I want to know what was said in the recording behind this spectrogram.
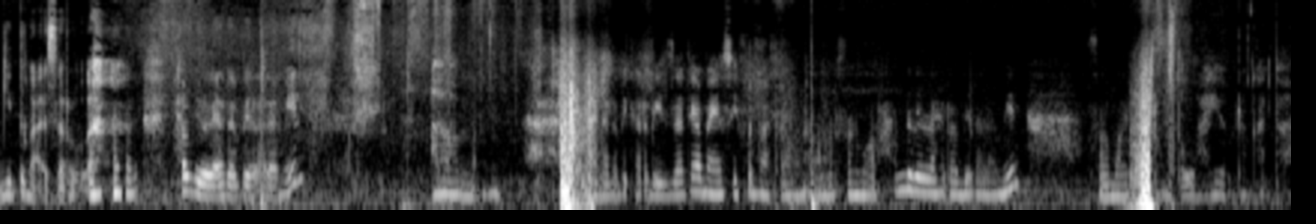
gitu nggak seru. Alhamdulillah rabbil alamin. Um, Assalamualaikum warahmatullahi wabarakatuh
